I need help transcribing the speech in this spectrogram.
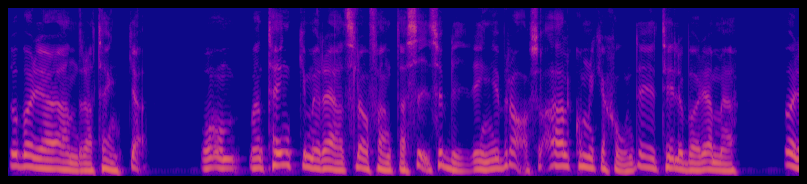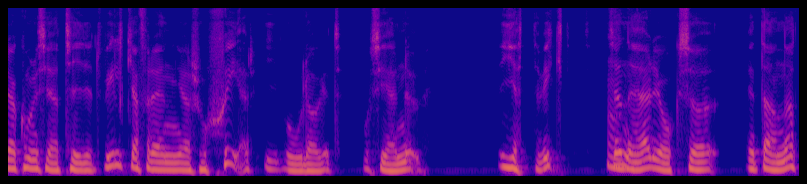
då börjar andra tänka. Och om man tänker med rädsla och fantasi så blir det inget bra. Så all kommunikation, det är till att börja med börja kommunicera tidigt vilka förändringar som sker i bolaget hos er nu. Det är jätteviktigt. Sen är det också ett annat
